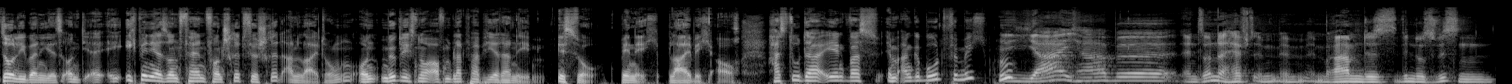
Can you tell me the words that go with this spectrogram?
So, lieber Nils, und äh, ich bin ja so ein Fan von Schritt-für-Schritt-Anleitungen und möglichst noch auf dem Blatt Papier daneben. Ist so. Bin ich, bleibe ich auch. Hast du da irgendwas im Angebot für mich? Hm? Ja, ich habe ein Sonderheft im, im, im Rahmen des Windows Wissen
